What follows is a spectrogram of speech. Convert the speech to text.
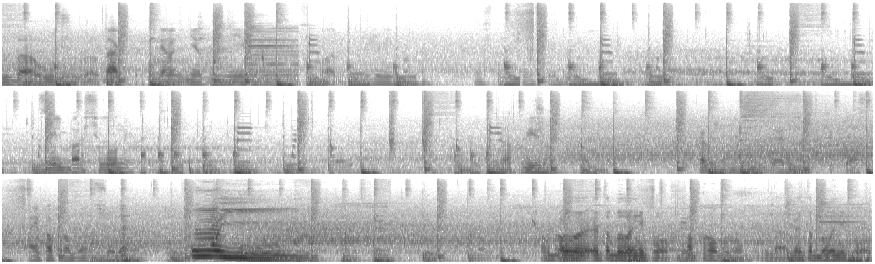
Ну Да, лучше, да. Так, я над- Нет, не... Ладно, живи пока. Я с тобой придумаю. Цель Барселоны. Так, вижу. Как же они убегают классно. А я попробую отсюда. Ой! Это Попробую. было, это было неплохо. Попробовал. Да, это было неплохо.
